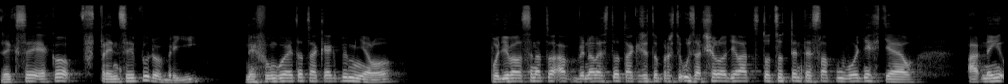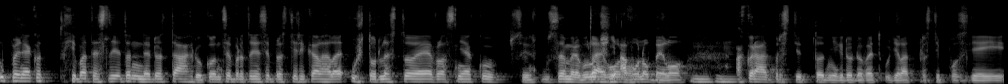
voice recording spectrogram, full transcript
řekl si jako v principu dobrý, nefunguje to tak, jak by mělo, podíval se na to a vynalez to tak, že to prostě už začalo dělat to, co ten Tesla původně chtěl. A není úplně jako chyba Tesly, že to nedotáhl do konce, protože si prostě říkal, hele, už tohle to je vlastně jako svým způsobem revoluční ono. a ono bylo. Mm-hmm. Akorát prostě to někdo doved udělat prostě později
